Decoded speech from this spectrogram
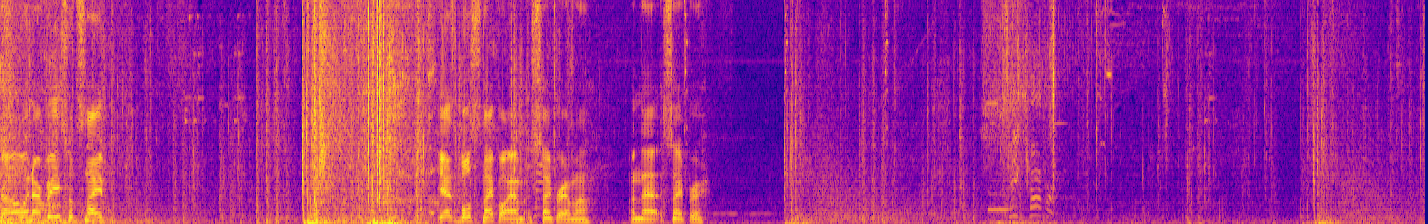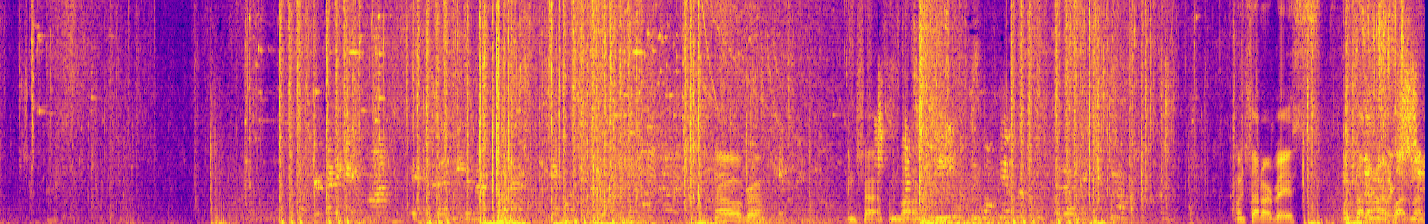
No, in our base with snipe. He has both sniper ammo, sniper ammo on that sniper. No, bro. One shot from bottom. One shot our base. One shot on our plasma.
